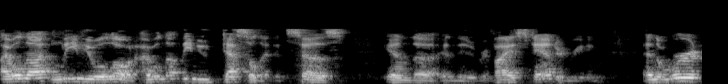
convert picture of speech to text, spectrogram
I will not leave you alone. I will not leave you desolate. It says in the, in the Revised Standard reading. And the word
